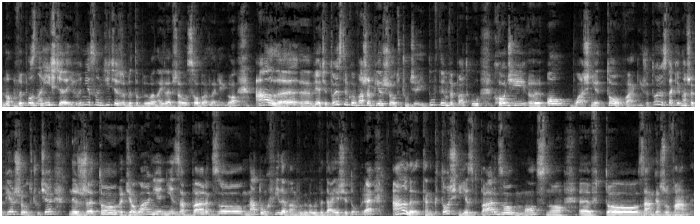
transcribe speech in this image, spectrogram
no, wy poznaliście i wy nie sądzicie, żeby to była najlepsza osoba dla niego, ale e, wiecie, to jest tylko wasze pierwsze odczucie i tu w tym wypadku chodzi e, o właśnie to wagi, że to jest takie nasze pierwsze odczucie, że to działanie nie za bardzo na tą chwilę wam wy- wydaje się dobre, ale ten ktoś jest bardzo mocno e, w to zaangażowany.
